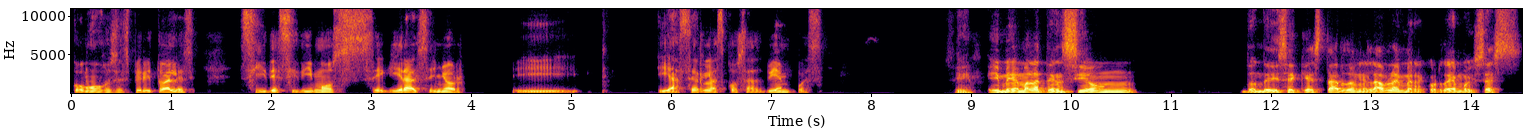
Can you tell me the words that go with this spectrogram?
con ojos espirituales, si decidimos seguir al Señor y, y hacer las cosas bien, pues. Sí, y me llama la atención donde dice que es tardo en el habla y me recordé de Moisés.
